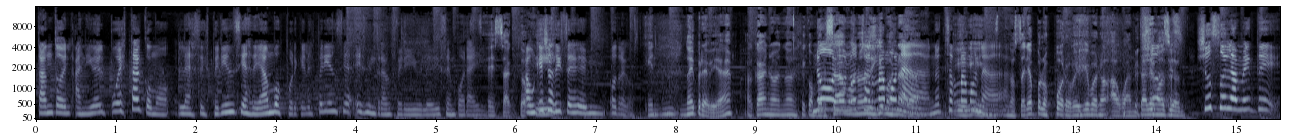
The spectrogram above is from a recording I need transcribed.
tanto en- a nivel puesta como las experiencias de ambos, porque la experiencia es intransferible, dicen por ahí. Exacto. Aunque Y- ellos dicen otra cosa. y no hay previa, ¿eh? Acá no, no es que No, no, conversamos, no no, dijimos charlamos nada. nada, no charlamos Y- y nada. Nos salía por los poros, que bueno, aguantá la emoción. Yo solamente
